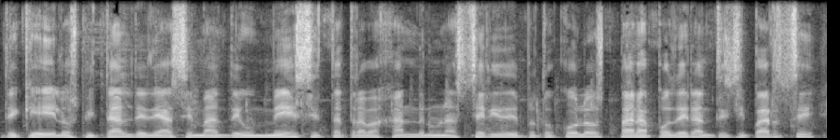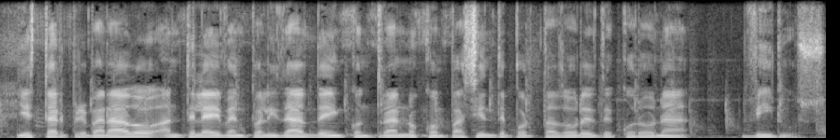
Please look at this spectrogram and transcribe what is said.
de que el hospital desde hace más de un mes está trabajando en una serie de protocolos para poder anticiparse y estar preparado ante la eventualidad de encontrarnos con pacientes portadores de coronavirus.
